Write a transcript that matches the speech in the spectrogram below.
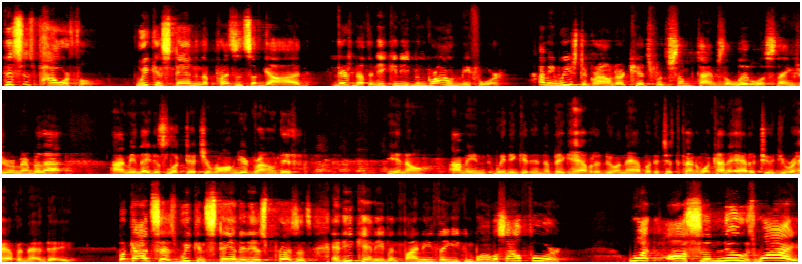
This is powerful. We can stand in the presence of God. There's nothing he can even ground me for. I mean, we used to ground our kids for sometimes the littlest things. You remember that? I mean, they just looked at you wrong. You're grounded. you know, I mean, we didn't get in a big habit of doing that, but it just depended on what kind of attitude you were having that day. But God says we can stand in His presence, and He can't even find anything He can bawl us out for. What awesome news! Why?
